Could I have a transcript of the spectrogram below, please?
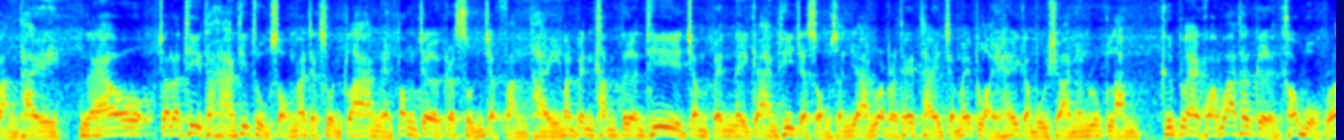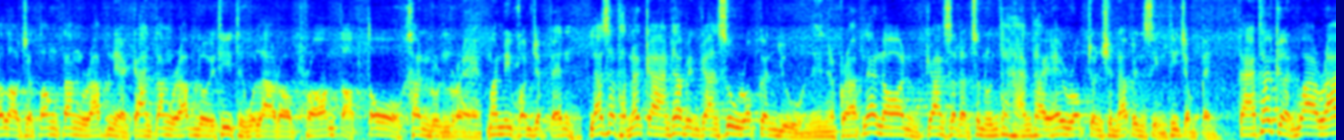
ฝั่งไทย แล้วเจ้าหน้าที่ทหารที่ถูกส่งมาจากส่วนกลางเนี่ยต้องเจอกระสุนจากฝั่งไทย มันเป็นคำเตือนที่จำเป็นในการที่จะส่งสัญญาณว่าประเทศไทยจะไม่ปล่อยให้กัมพูชานั้นรุกล้ำคือแปลความว่าถ้าเกิดเขาบุกแล้วเราจะต้องตั้งรับเนี่ยการตั้งรับโดยที่ถึงเวลาเราพร้อมตอบโต้ขั้นรุนแรง มันมีความจะเป็น และสถานการณ์ถ้าเป็นการสู้รบกันอยู่เนี่ยนะครับ แน่นอนการสนับสนุนทหารไทยให้รบจนชนะเป็นสิ่งที่จำเป็น แต่ถ้าเกิดวาระ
